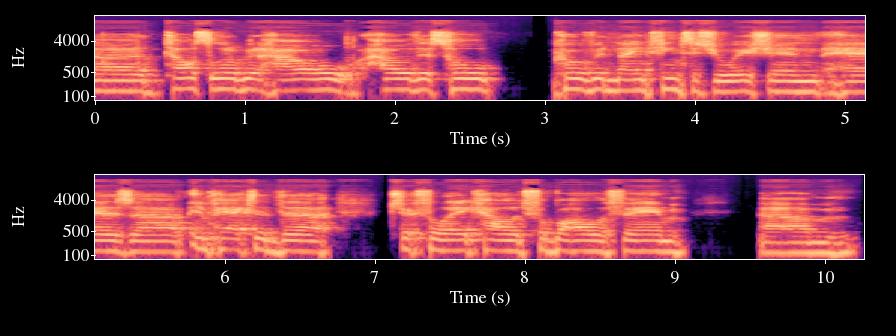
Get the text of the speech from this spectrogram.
uh, tell us a little bit how how this whole COVID nineteen situation has uh, impacted the Chick Fil A College Football Hall of Fame, um,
